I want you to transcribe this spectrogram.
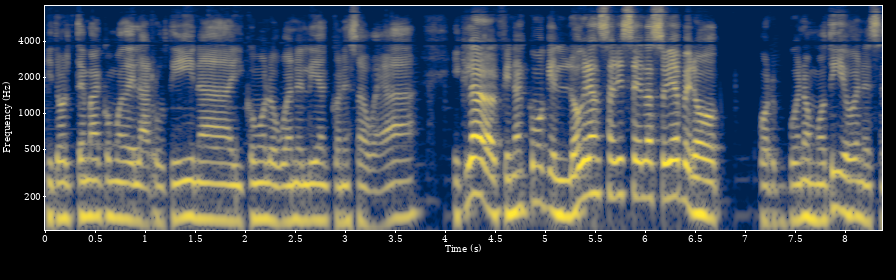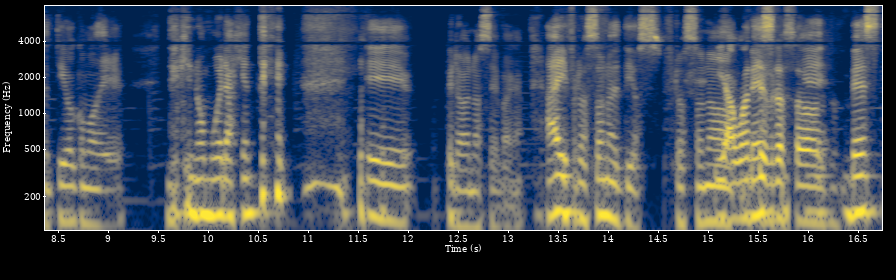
Y todo el tema como de la rutina y cómo los buenos lidian con esa weá. Y claro, al final como que logran salirse de la suya, pero por buenos motivos, en el sentido como de, de que no muera gente. Eh, pero no sé, bacán. Ay, Frozono es Dios. Frozono. Y aguante best, Frozono. eh, best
